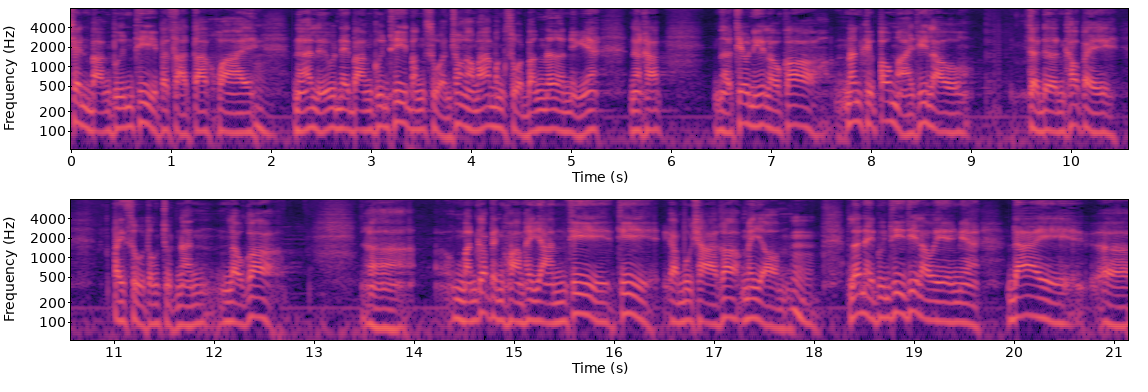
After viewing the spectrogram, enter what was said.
เช่น บางพื้นที่ปราสาทตาควายนะหรือในบางพื้นที่บางส่วนช่องอามาบางส่วนบางเนินอย่างเงี้ยนะครับนะเที่ยวนี้เราก็นั่นคือเป้าหมายที่เราจะเดินเข้าไปไปสู่ตรงจุดนั้น เราก็อ่า มันก็เป็นความพยายามที่ที่กัมพูชาก็ไม่ยอม และในพื้นที่ที่เราเองเนี่ยได้เอ่อ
